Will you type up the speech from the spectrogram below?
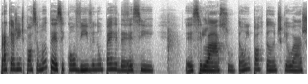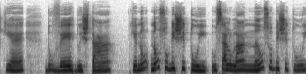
para que a gente possa manter esse convívio e não perder esse, esse laço tão importante que eu acho que é do ver, do estar, porque não, não substitui, o celular não substitui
